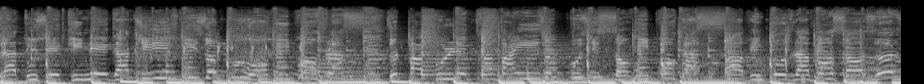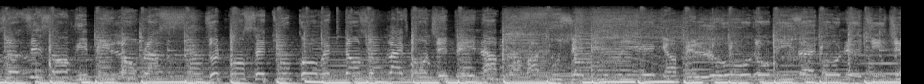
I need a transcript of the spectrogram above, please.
Là, tout ce qui négatif, ils ont tout en qui prend place. Je parle pour le travail, pousse sans vie prend casse. Pas une cause l'avance, je, je dis sans vie pile en place. Je pensais tout correct dans ce life, bon Dieu, pénable. Pas tous ces qui appellent l'eau, bizarre qu'on est DJ.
